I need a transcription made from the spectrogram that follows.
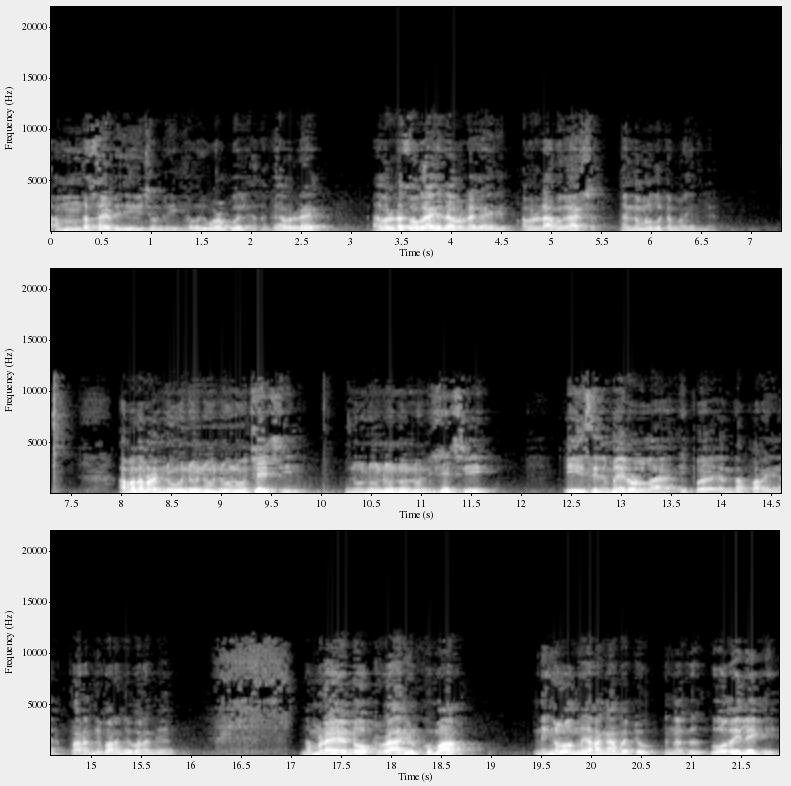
അന്തസ്സായിട്ട് ജീവിച്ചുകൊണ്ടിരിക്കുക. ഒരു കുഴപ്പമില്ല. അതൊക്കെ അവരുടെ അവരുടെ സ്വകാര്യത അവരുടെ കാര്യം അവരുടെ അവകാശം. അതിന് നമ്മൾ കുറ്റം പറയുന്നില്ല. അപ്പൊ നമ്മുടെ ന്യൂനു ന്യൂനു ചേച്ചി. ന്യൂനു ന്യൂനു ചേച്ചി. ഈ സിനിമയിലുള്ള ഇപ്പൊ എന്താ പറയാ? പറഞ്ഞു പറഞ്ഞു പറഞ്ഞ്. നമ്മുടെ ഡോക്ടർ അരുൺകുമാർ നിങ്ങൾ ഒന്ന് ഇറങ്ങാൻ പറ്റൂ നിങ്ങൾക്ക് ഗോതയിലേക്ക്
